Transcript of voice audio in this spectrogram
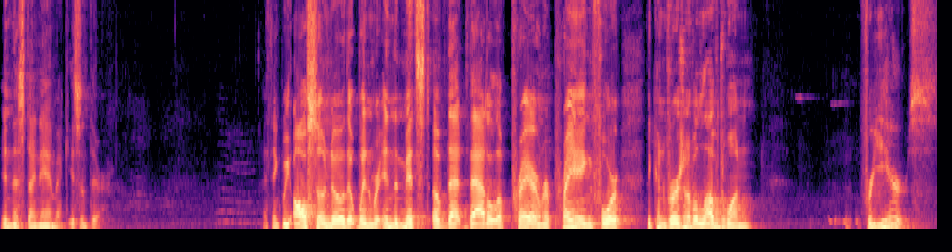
in this dynamic, isn't there? I think we also know that when we're in the midst of that battle of prayer and we're praying for the conversion of a loved one for years,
